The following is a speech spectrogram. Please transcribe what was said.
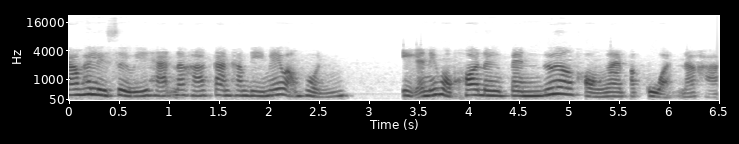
การผลิตสื่อวิดีทัศน์นะคะ การทำดีไม่หวังผล อีกอันนี้หัวข้อหนึ่งเป็นเรื่องของงานประกวดนะคะ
